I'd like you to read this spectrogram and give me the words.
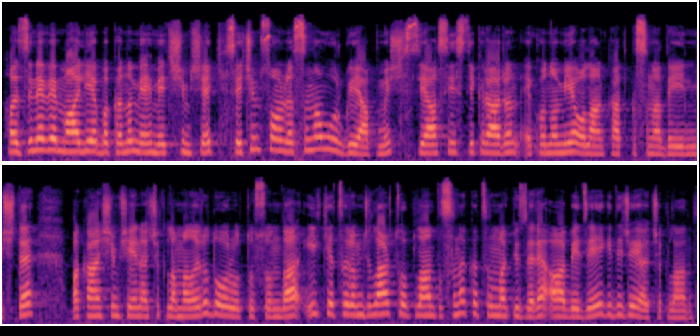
Hazine ve Maliye Bakanı Mehmet Şimşek seçim sonrasına vurgu yapmış, siyasi istikrarın ekonomiye olan katkısına değinmişti. Bakan Şimşek'in açıklamaları doğrultusunda ilk yatırımcılar toplantısına katılmak üzere ABD'ye gideceği açıklandı.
